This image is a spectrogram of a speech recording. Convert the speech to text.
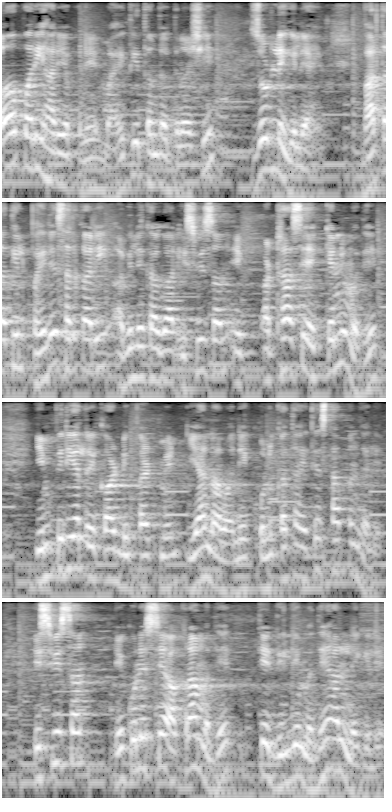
अपरिहार्यपणे माहिती तंत्रज्ञानाशी जोडले गेले आहे. भारतातील पहिले सरकारी अभिलेखागार इसवी सन एक अठराशे एक्क्याण्णवमध्ये इम्पिरियल रेकॉर्ड डिपार्टमेंट या नावाने कोलकाता येथे स्थापन झाले. इसवी सन एकोणीसशे अकरामध्ये ते दिल्लीमध्ये आणले गेले.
